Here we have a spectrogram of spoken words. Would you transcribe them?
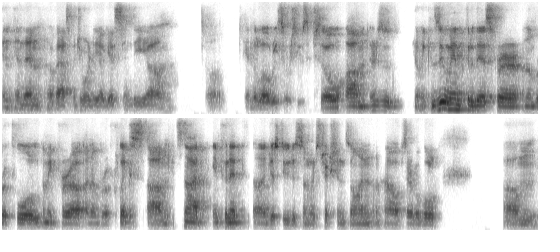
And, and then a vast majority, I guess, in the uh, in the low resource usage. So um, there's a, you know, we can zoom in through this for a number of tools, I mean, for a, a number of clicks. Um, it's not infinite, uh, just due to some restrictions on, on how observable um,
